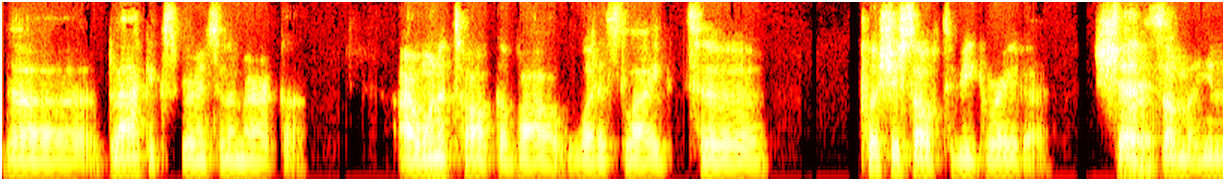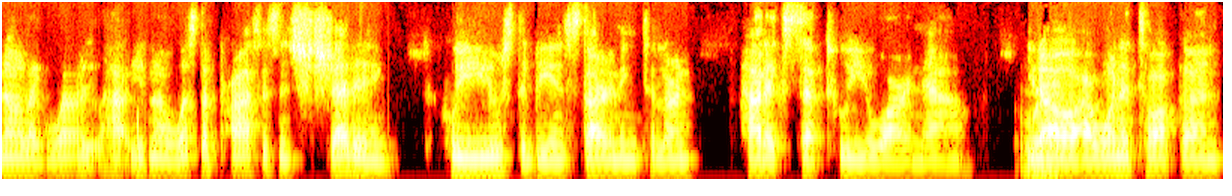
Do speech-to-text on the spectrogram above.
the black experience in america i want to talk about what it's like to push yourself to be greater shed right. some you know like what how you know what's the process in shedding who you used to be and starting to learn how to accept who you are now you right. know i want to talk on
